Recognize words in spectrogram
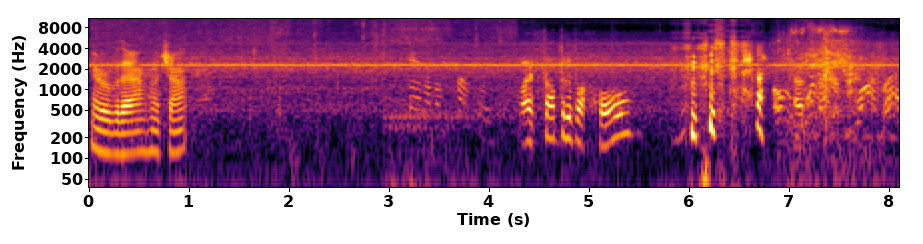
They're over there, watch out. Oh, I fell through the hole? Wow, oh my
